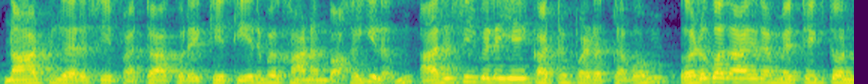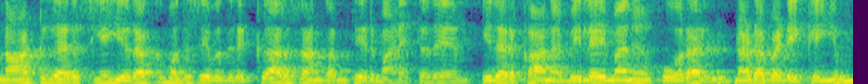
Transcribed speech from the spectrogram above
நாட்டு அரிசி பற்றாக்குறைக்கு தீர்வு காணும் வகையிலும் அரிசி விலையை கட்டுப்படுத்தவும் எழுபதாயிரம் மெட்ரிக் டன் நாட்டு அரிசியை இறக்குமதி செய்வதற்கு அரசாங்கம் தீர்மானித்தது. இதற்கான விலை மனு கோரல் நடவடிக்கையும்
